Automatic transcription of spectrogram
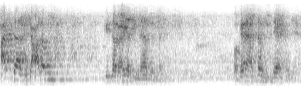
حتى تجعلهم في تبعية لهذا الملك وكان عندهم الداخل.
